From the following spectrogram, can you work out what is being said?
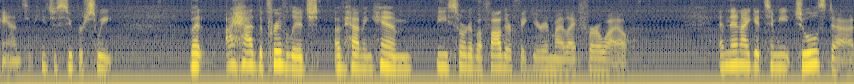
hands, and he's just super sweet. But I had the privilege of having him be sort of a father figure in my life for a while. And then I get to meet Jules' dad,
